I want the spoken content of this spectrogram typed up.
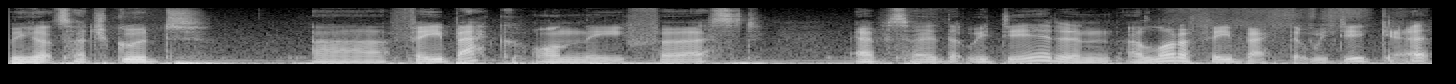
we got such good uh, feedback on the first episode that we did, and a lot of feedback that we did get.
